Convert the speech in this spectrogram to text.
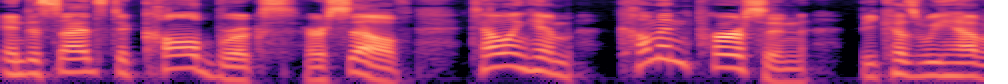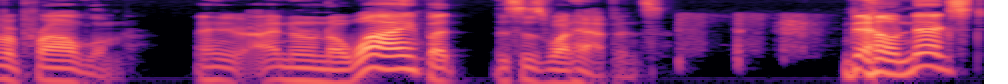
and decides to call Brooks herself, telling him, Come in person because we have a problem. I, don't know why, but this is what happens. Now, next,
